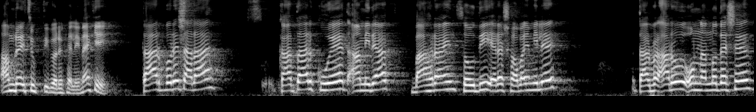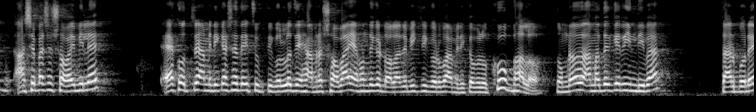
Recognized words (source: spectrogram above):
আমরা এই চুক্তি করে ফেলি, নাকি? তারপরে তারা কাতার, কুয়েত, আমিরাত, বাহরাইন, সৌদি, এরা সবাই মিলে, তারপর আরও অন্যান্য দেশে, আশেপাশে সবাই মিলে একত্রে আমেরিকার সাথে এই চুক্তি করল যে হ্যাঁ আমরা সবাই এখন থেকে ডলারে বিক্রি করব, আমেরিকা বলল খুব ভালো। তোমরাও আমাদেরকে ঋণ দিবা। তারপরে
